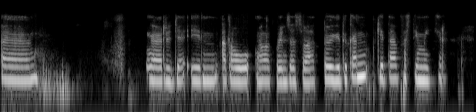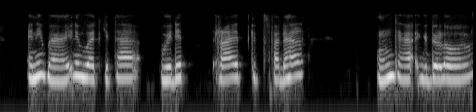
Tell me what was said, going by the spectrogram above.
eh, ngerjain atau ngelakuin sesuatu gitu kan kita pasti mikir ini baik ini buat kita we did right gitu. Padahal enggak gitu loh.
